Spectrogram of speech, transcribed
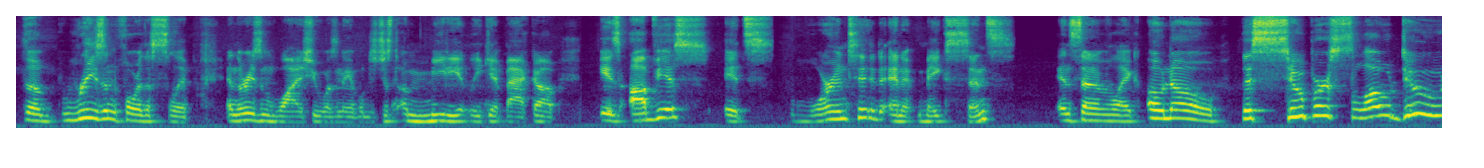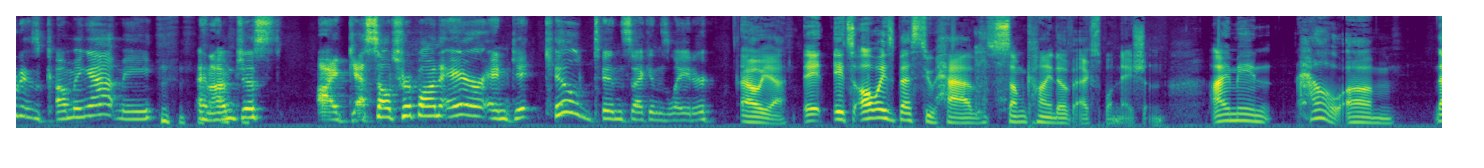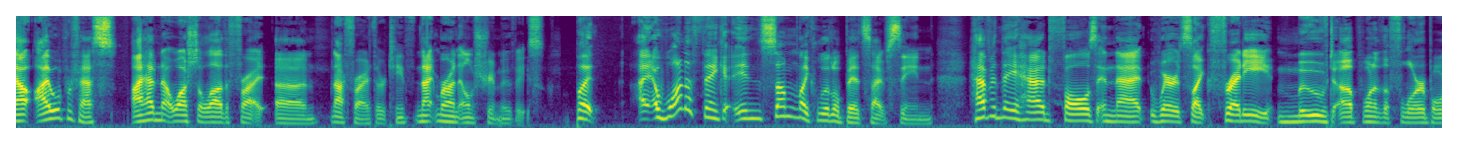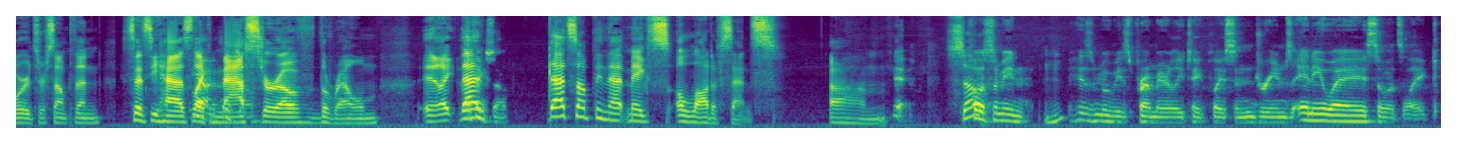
the reason for the slip and the reason why she wasn't able to just immediately get back up is obvious. It's warranted and it makes sense. Instead of like, oh no, this super slow dude is coming at me, and I'm just, I guess I'll trip on air and get killed ten seconds later. Oh yeah. It it's always best to have some kind of explanation. I mean, hell, um now I will profess I have not watched a lot of the Friday uh not Friday thirteenth, Nightmare on Elm Street movies. But I, I wanna think in some like little bits I've seen, haven't they had falls in that where it's like Freddy moved up one of the floorboards or something? Since he has Yeah, like so. master of the realm. Eh, Like I that think so. that's something that makes a lot of sense. Um, Yeah. So Plus, I mean, Mhm. his movies primarily take place in dreams anyway, so it's like,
